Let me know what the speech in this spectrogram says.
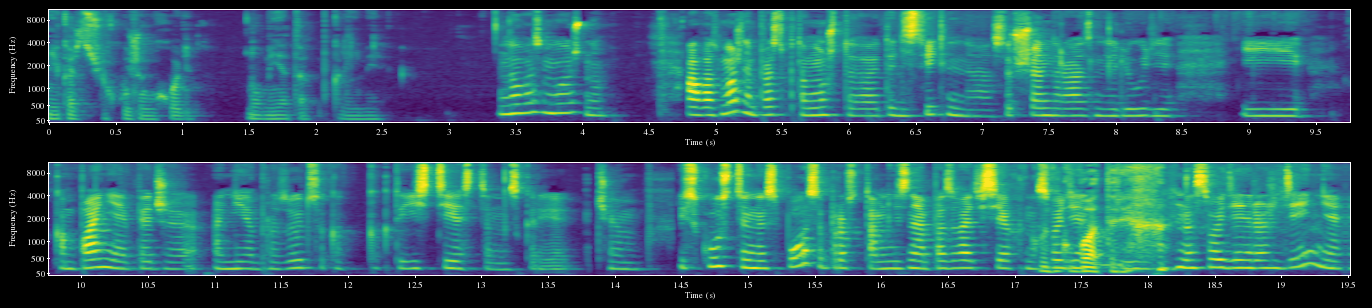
мне кажется, еще хуже выходит. Ну, у меня так, по крайней мере. Ну, возможно. А возможно, просто потому что это действительно совершенно разные люди. И компании, опять же, они образуются как- как-то естественно, скорее, чем искусственный способ. Просто там, не знаю, позвать всех на свой, день, на свой день рождения.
